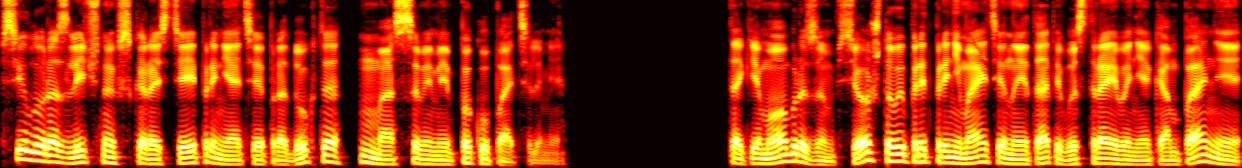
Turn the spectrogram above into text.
в силу различных скоростей принятия продукта массовыми покупателями. Таким образом, все, что вы предпринимаете на этапе выстраивания компании,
